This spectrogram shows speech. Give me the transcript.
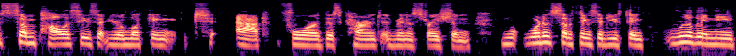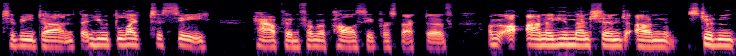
some policies that you're looking to, at for this current administration? W what are some things that you think really need to be done that you'd like to see happen from a policy perspective? Um, Anna, you mentioned um, student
